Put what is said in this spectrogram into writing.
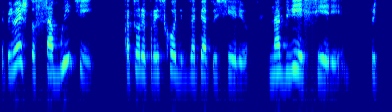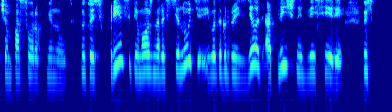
ты понимаешь, что событий, которые происходят за пятую серию, на две серии, причем по 40 минут. Ну, то есть, в принципе, можно растянуть, и вот, я говорю, сделать отличные две серии. То есть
